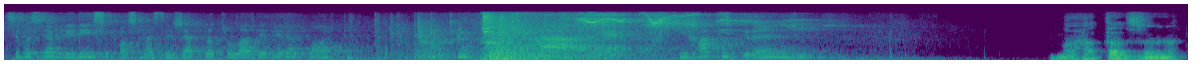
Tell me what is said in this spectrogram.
Se você abrir isso, posso rastejar pro outro lado e abrir a porta. Ah, é. Que rato grande. Uma ratazana.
